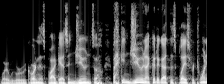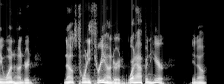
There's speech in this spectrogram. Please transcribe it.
what are we were recording this podcast in June. So back in June, I could have got this place for twenty one hundred. Now it's twenty three hundred. What happened here? You know,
